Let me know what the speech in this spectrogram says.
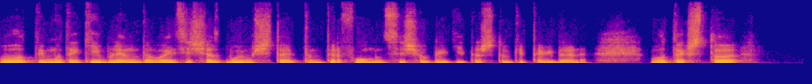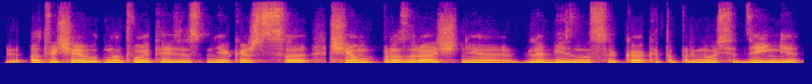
Вот, и мы такие, блин, давайте сейчас будем считать там перформанс, еще какие-то штуки и так далее. Вот, так что э, отвечая вот на твой тезис, мне кажется, чем прозрачнее для бизнеса, как это приносит деньги,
